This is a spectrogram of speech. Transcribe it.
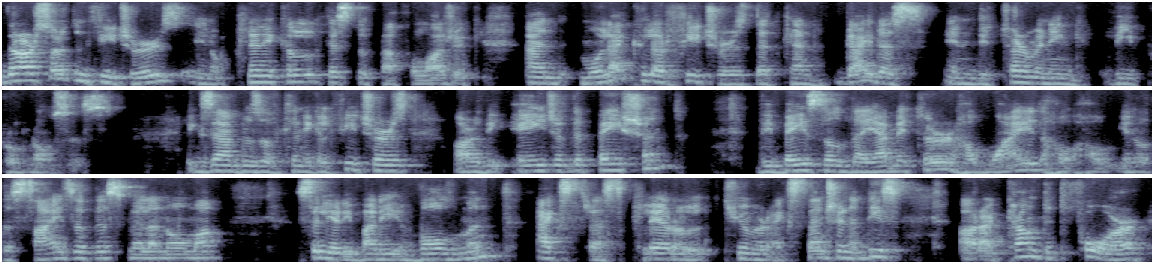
There are certain features, you know, clinical, histopathologic, and molecular features that can guide us in determining the prognosis. Examples of clinical features are the age of the patient, the basal diameter, how wide, how, how you know, the size of this melanoma, ciliary body involvement, extrascleral tumor extension, and these are accounted for,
